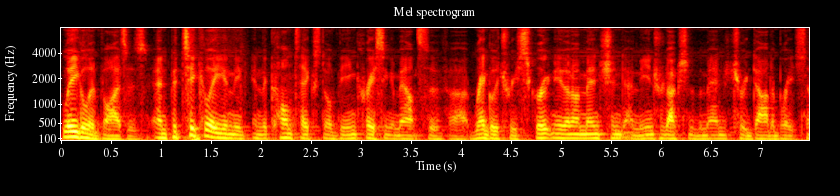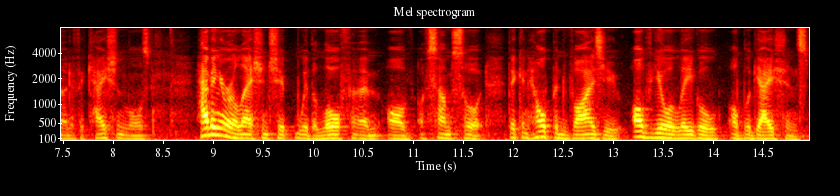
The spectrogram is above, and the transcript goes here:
legal advisors, and particularly in the, in the context of the increasing amounts of uh, regulatory scrutiny that I mentioned and the introduction of the mandatory data breach notification laws, having a relationship with a law firm of, of some sort that can help advise you of your legal obligations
